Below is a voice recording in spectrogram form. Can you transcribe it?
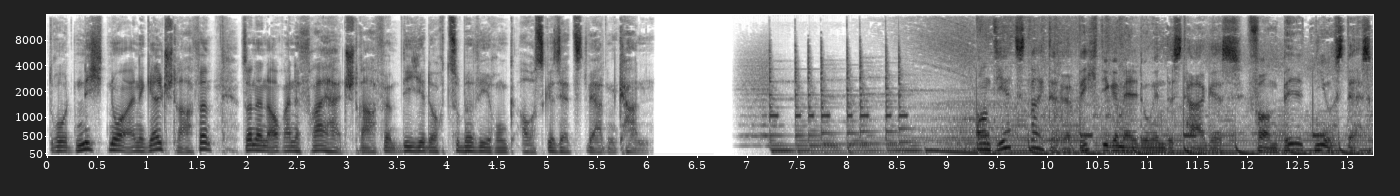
droht nicht nur eine Geldstrafe, sondern auch eine Freiheitsstrafe, die jedoch zur Bewährung ausgesetzt werden kann. Und jetzt weitere wichtige Meldungen des Tages vom Bild Newsdesk.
